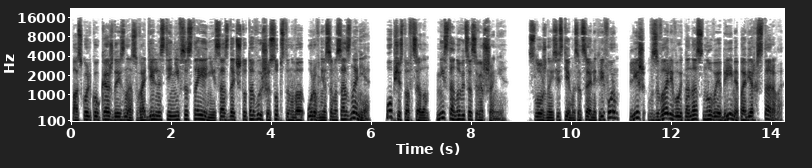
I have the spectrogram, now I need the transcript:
поскольку каждый из нас в отдельности не в состоянии создать что-то выше собственного уровня самосознания, общество в целом не становится совершеннее. Сложные системы социальных реформ лишь взваливают на нас новое бремя поверх старого.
